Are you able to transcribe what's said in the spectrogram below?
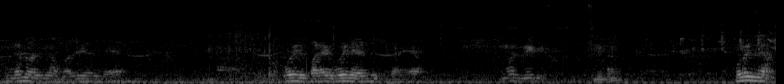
இங்கேருந்து வந்துருக்கான் மதுரையிலேருந்து கோயில் பழைய கோயில் எடுத்துட்டு கோயில் தான்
